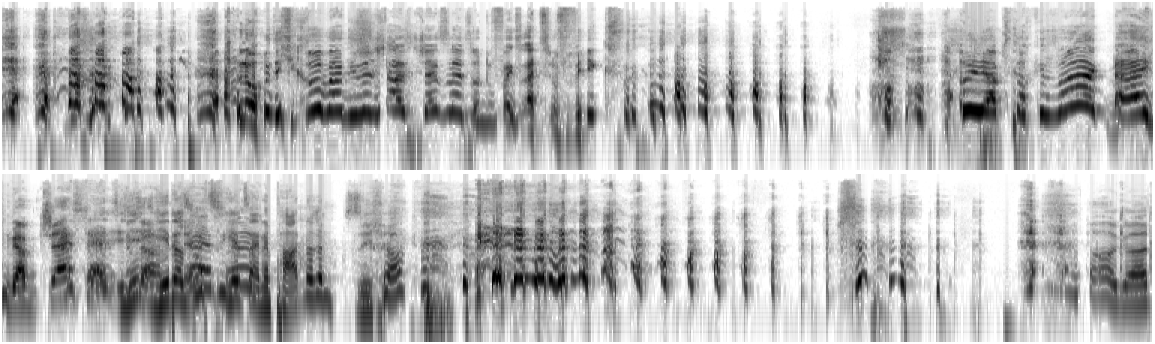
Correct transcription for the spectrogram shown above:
hallo, und ich rüber diese scheiß Hands und du fängst an zu wichsen. Und ihr habt's doch gesagt. Nein, wir haben Jazzhands Je, gesagt. jeder sucht sich jetzt eine Partnerin. Sicher? oh Gott.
